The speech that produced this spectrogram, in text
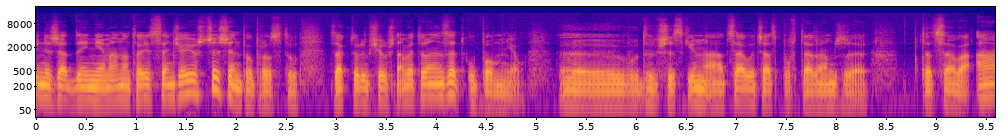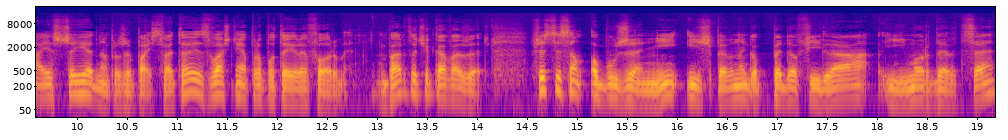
Wojny żadnej nie ma, no to jest sędzia Juszczyszyn po prostu, za którym się już nawet ONZ upomniał yy, wszystkim, a cały czas powtarzam, że ta cała. A, jeszcze jedno, proszę Państwa, to jest właśnie a propos tej reformy. Bardzo ciekawa rzecz. Wszyscy są oburzeni, iż pewnego pedofila i mordercę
